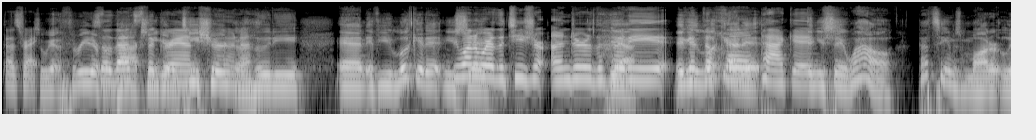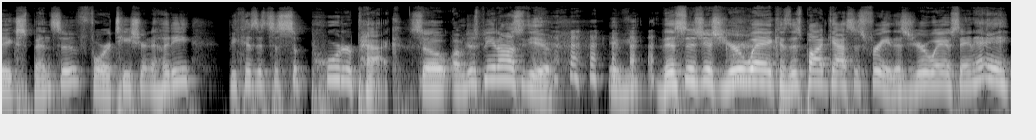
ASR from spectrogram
That's right. So we got three different so packs. So you get a t-shirt kahuna. a hoodie. And if you look at it and you, you want to wear the t-shirt under the hoodie, yeah. if you, you look at it package, and you say, "Wow, that seems moderately expensive for a t-shirt and a hoodie," because it's a supporter pack. So I'm just being honest with you. if you, this is just your way, because this podcast is free, this is your way of saying, "Hey."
